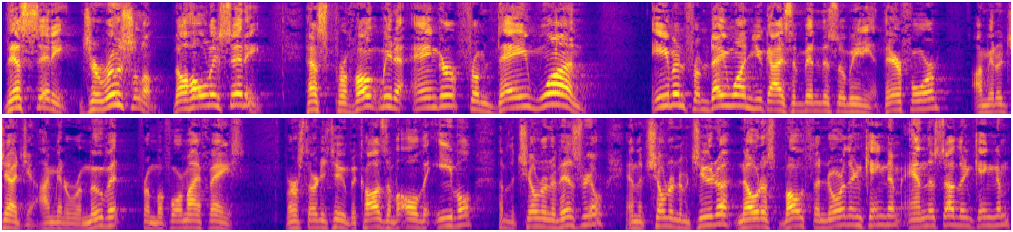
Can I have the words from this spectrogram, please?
This city, Jerusalem, the holy city, has provoked me to anger from day one. Even from day one, you guys have been disobedient. Therefore, I'm going to judge you. I'm going to remove it from before my face. Verse 32, because of all the evil of the children of Israel and the children of Judah, notice both the northern kingdom and the southern kingdom,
